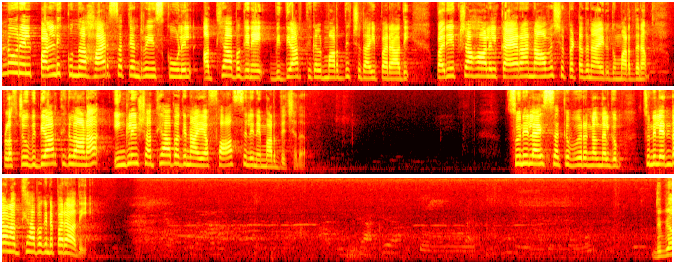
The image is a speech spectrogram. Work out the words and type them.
കണ്ണൂരിൽ പള്ളിക്കുന്ന് ഹയർ സെക്കൻഡറി സ്കൂളിൽ അധ്യാപകനെ വിദ്യാർത്ഥികൾ മർദ്ദിച്ചതായി പരാതി. പരീക്ഷാ ഹാളിൽ കയറാൻ ആവശ്യപ്പെട്ടതിനായിരുന്നു മർദ്ദനം. പ്ലസ് ടു വിദ്യാർത്ഥികളാണ് ഇംഗ്ലീഷ് അധ്യാപകനായ ഫാസിലിനെ മർദ്ദിച്ചത്. സുനിൽ ഐസക് വിവരങ്ങൾ നൽകും. സുനിൽ എന്താണ് അധ്യാപകന്റെ പരാതി? ദിവ്യ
